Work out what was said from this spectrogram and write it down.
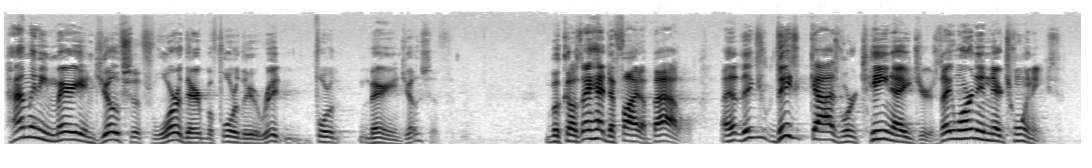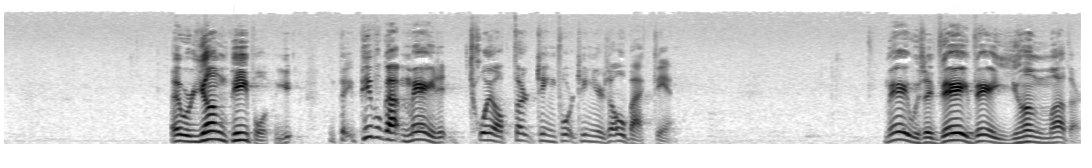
How many Mary and Josephs were there before, the, before Mary and Joseph? Because they had to fight a battle. Uh, these, these guys were teenagers, they weren't in their 20s. They were young people. People got married at 12, 13, 14 years old back then. Mary was a very, very young mother.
